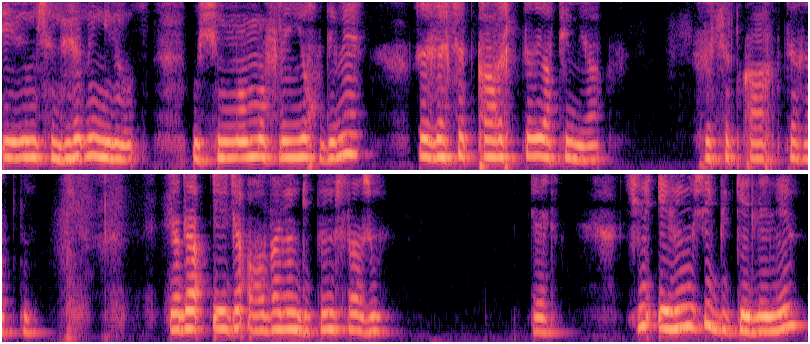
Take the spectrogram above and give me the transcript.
evimizin nereden gidiyoruz? Işınlanma falan yok değil mi? Sen reset karakter yapayım ya. Reset karakter yaptım. Ya da iyice arabayla gitmemiz lazım. Evet. Şimdi evimize bir gelelim.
